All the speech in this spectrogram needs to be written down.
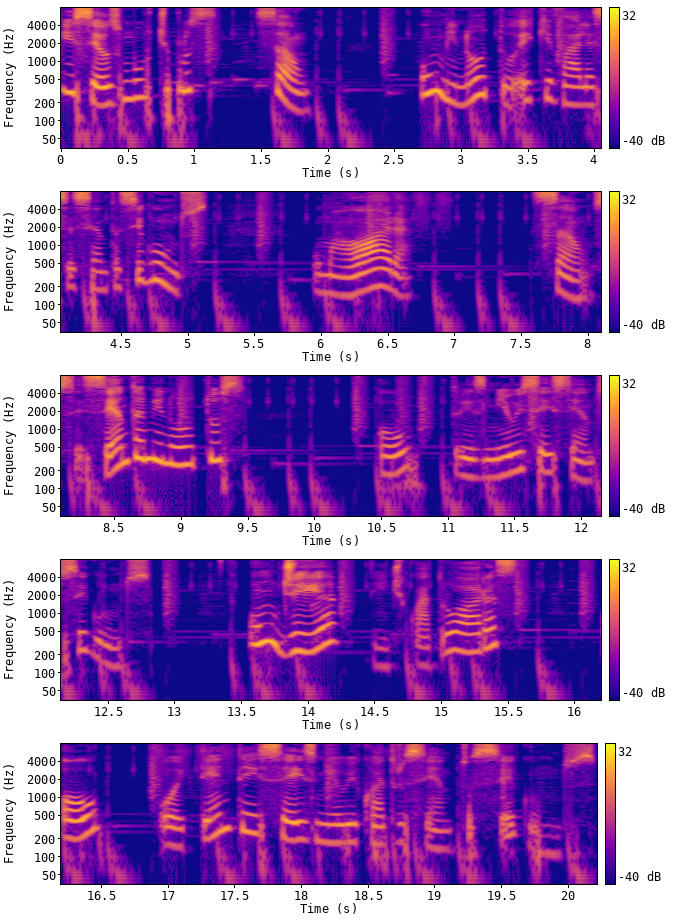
e seus múltiplos são um minuto equivale a 60 segundos. Uma hora são 60 minutos ou 3.600 segundos. Um dia, 24 horas ou 86.400 segundos.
